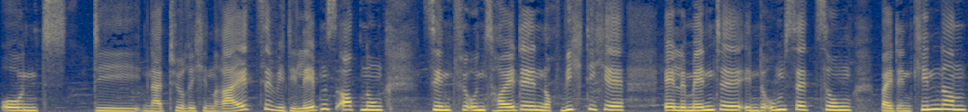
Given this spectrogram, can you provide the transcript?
und die natürlichen Reize wie die Lebensordnung sind für uns heute noch wichtige Elemente in der Umsetzung bei den Kindern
